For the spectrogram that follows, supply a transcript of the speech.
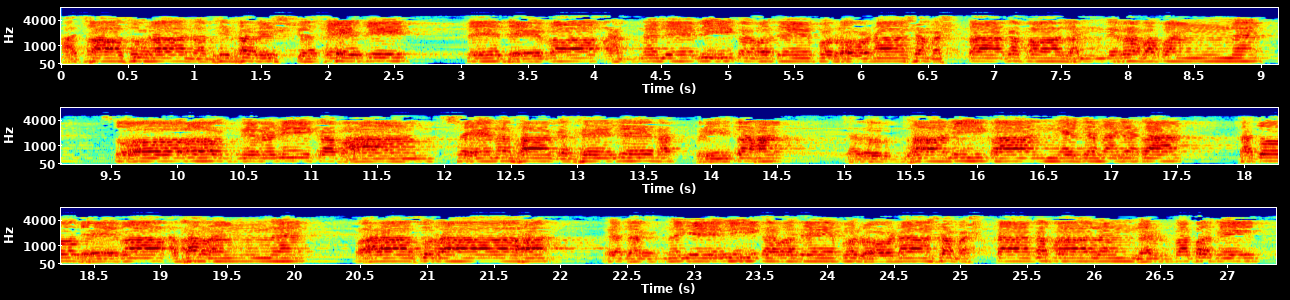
अथासुरानभिभविष्यसेति ते देवा अग्नजेलीकवते पुरोणाशमष्टाकपालम् निरवपन्। सोऽग्निरणीकवान् स्वेनभागभेदेन प्रीतः। चतुर्धानीकान्यजनयत। ततो देवा अभवन्। परासुराः यदग्नयेलीकवते पुरोडाशमष्टाकपालम् निर्वपते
